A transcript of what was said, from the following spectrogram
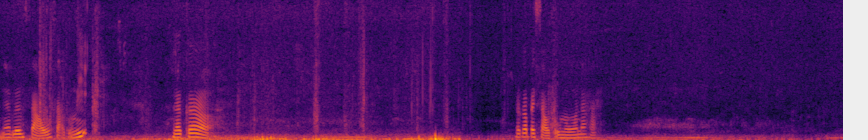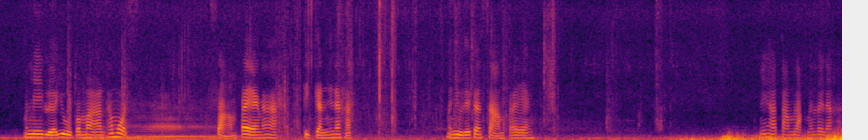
เนี่ยเริ่มเสาเสาตรงนี้ แล้วก็ แล้วก็ไปเสาตรงโน้นนะคะ มันมีเหลืออยู่ประมาณทั้งหมดสามแปลงนะคะ ติดกันนี่นะคะ มันอยู่ด้วยกันสามแปลง นี่ค่ะตามหลักนั้นเลยนะคะ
